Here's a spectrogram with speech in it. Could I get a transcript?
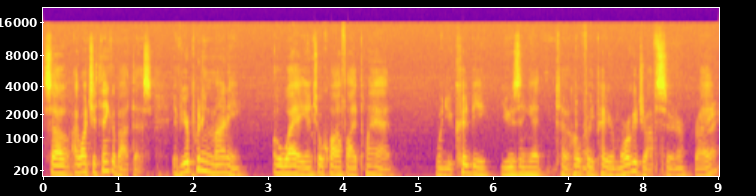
So I want you to think about this. If you're putting money away into a qualified plan when you could be using it to hopefully Right. pay your mortgage off sooner, right? Right.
